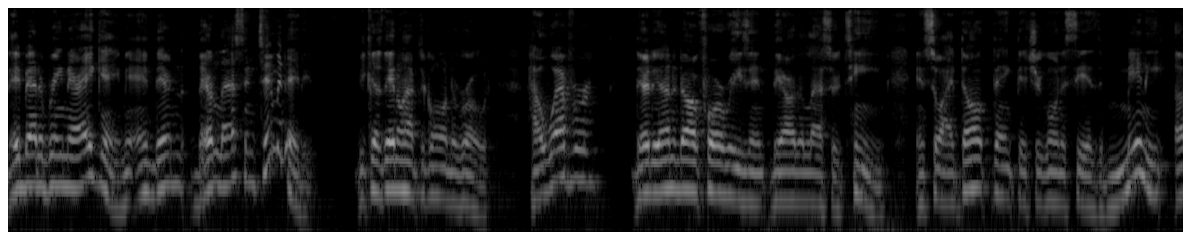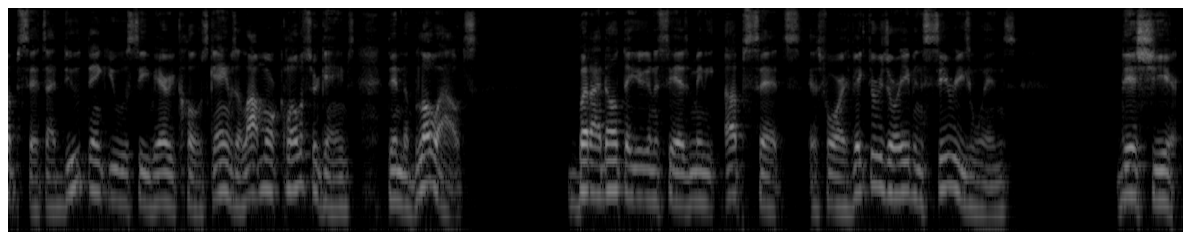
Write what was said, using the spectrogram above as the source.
they better bring their A game and they're, they're less intimidated because they don't have to go on the road. However, they're the underdog for a reason. They are the lesser team. And so I don't think that you're going to see as many upsets. I do think you will see very close games, a lot more closer games than the blowouts. But I don't think you're going to see as many upsets as far as victories or even series wins this year.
